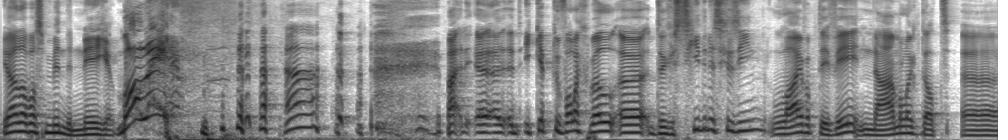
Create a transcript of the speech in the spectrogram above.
Ja, dat was minder 9. Maar nee! maar eh, eh, ik heb toevallig wel eh, de geschiedenis gezien, live op tv. Namelijk dat... eh,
